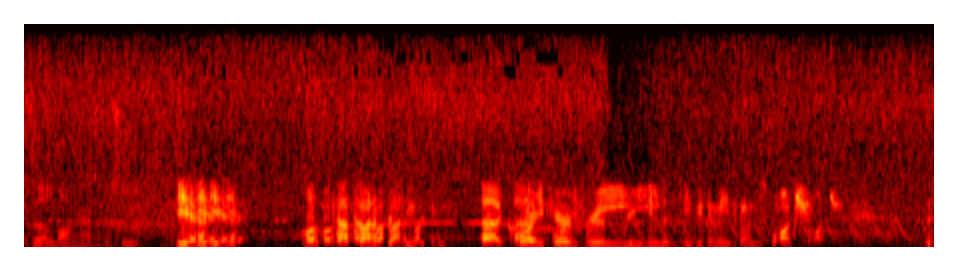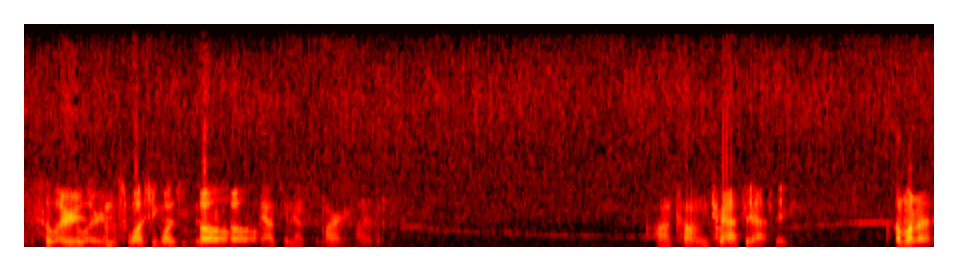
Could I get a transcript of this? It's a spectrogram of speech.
This is a long ass pursuit. Yeah, yeah. Well, the cops want to pursuit. Uh, Corey, if you're free, you can just TP to me if you want to just watch. This is hilarious. I'm just watching this. Oh, Sam's gonna be smart. Oncoming traffic. I'm gonna.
